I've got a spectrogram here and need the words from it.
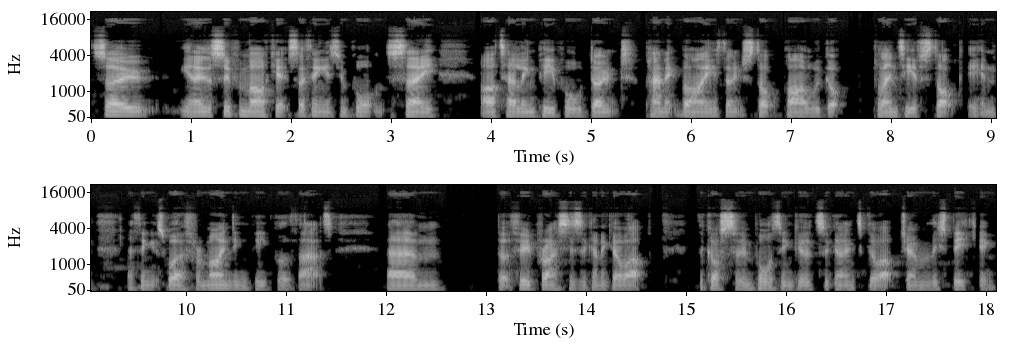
so you know, the supermarkets. I think it's important to say are telling people don't panic buy, don't stockpile. We've got plenty of stock in. I think it's worth reminding people of that. Um, but food prices are going to go up. The costs of importing goods are going to go up, generally speaking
